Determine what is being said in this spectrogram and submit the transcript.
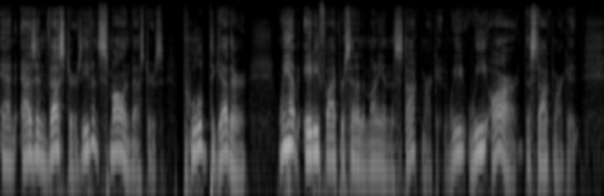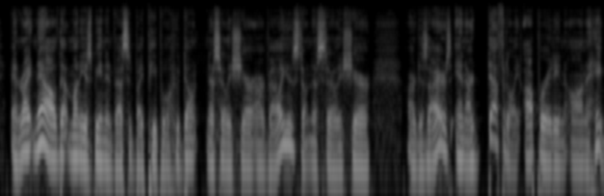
And as investors, even small investors, pooled together, we have 85% of the money in the stock market. We we are the stock market. And right now that money is being invested by people who don't necessarily share our values, don't necessarily share our desires and are definitely operating on a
